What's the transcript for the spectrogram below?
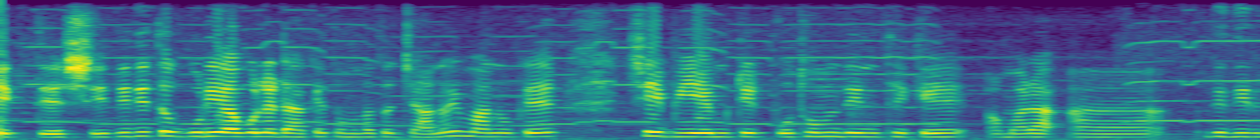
দেখতে এসেছি। দিদি তো গুড়িয়া বলে ডাকে, তোমরা তো জানোই মানুকে। সেই বিএমটির প্রথম দিন থেকে আমার দিদির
